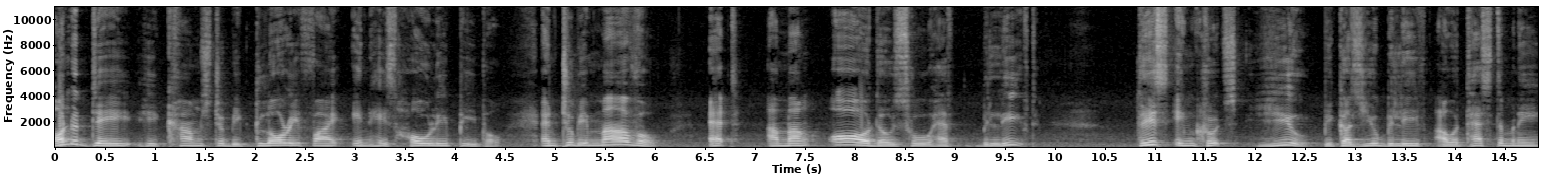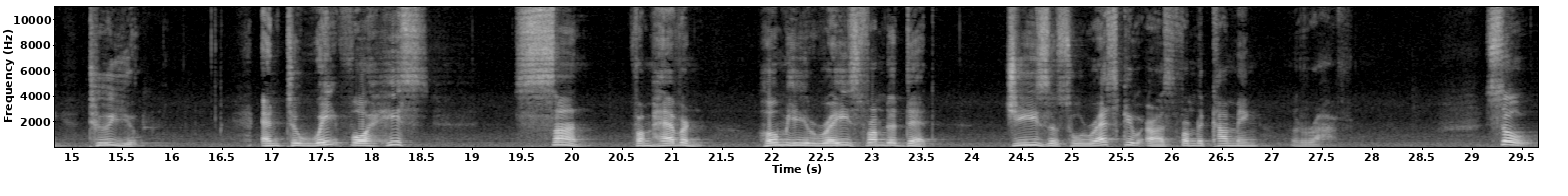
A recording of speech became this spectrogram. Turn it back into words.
On the day he comes to be glorified in his holy people and to be marveled at among all those who have believed. This includes you because you believe our testimony to you. And to wait for his Son from heaven, whom he raised from the dead, Jesus, who rescued us from the coming wrath. So,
